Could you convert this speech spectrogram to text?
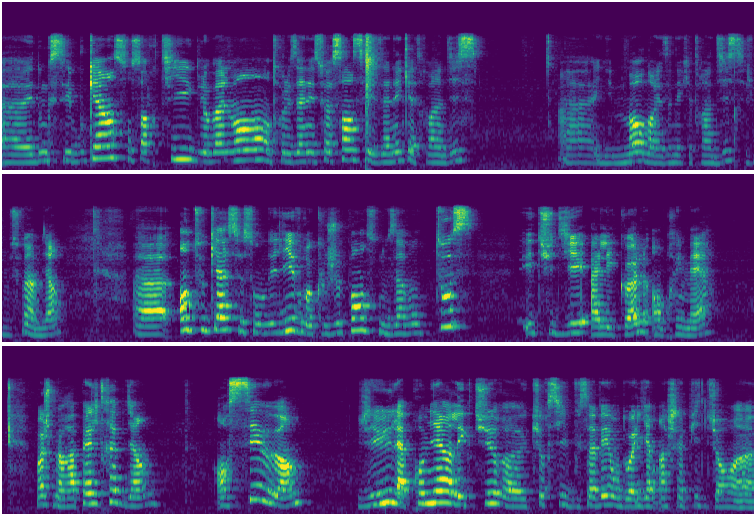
Euh, et donc ces bouquins sont sortis globalement entre les années 60 et les années 90. il est mort dans les années 90 si je me souviens bien. en tout cas, ce sont des livres que je pense nous avons tous étudiés à l'école, en primaire. Moi je me rappelle très bien, en CE1, j'ai eu la première lecture euh, cursive, vous savez, on doit lire un chapitre genre euh,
